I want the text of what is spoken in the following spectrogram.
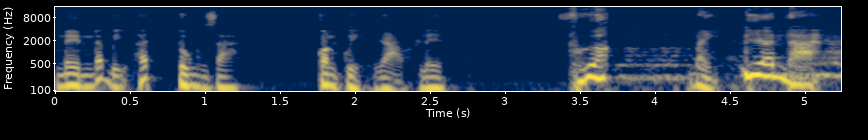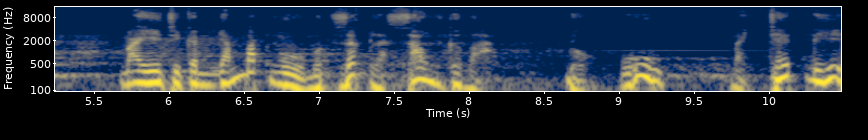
nên đã bị hất tung ra. Con quỷ gào lên: "Phước, mày điên à? Mày chỉ cần nhắm mắt ngủ một giấc là xong cơ mà. Đồ ngu, mày chết đi,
